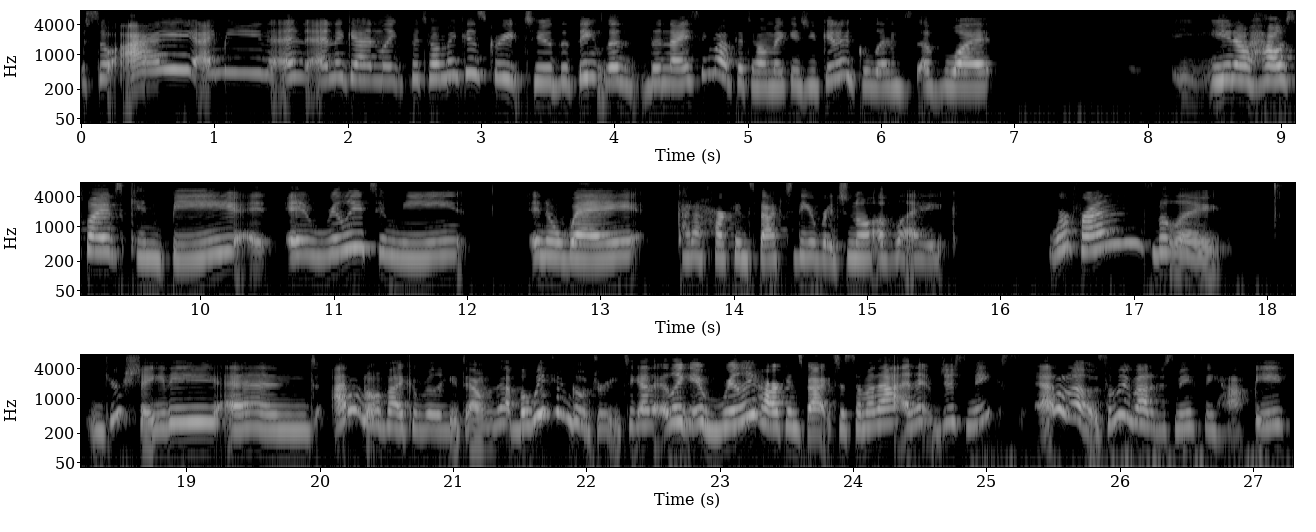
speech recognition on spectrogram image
so I I mean and and again like Potomac is great too. The thing the the nice thing about Potomac is you get a glimpse of what you know housewives can be. It it really to me in a way kind of harkens back to the original of like we're friends but like you're shady and I don't know if I could really get down with that, but we can go drink together. Like it really harkens back to some of that and it just makes I don't know, something about it just makes me happy.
